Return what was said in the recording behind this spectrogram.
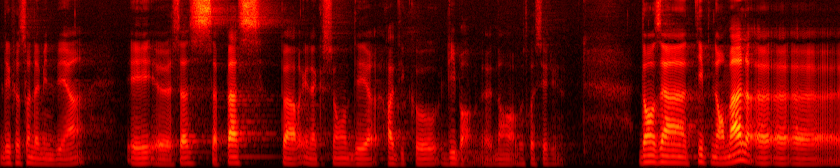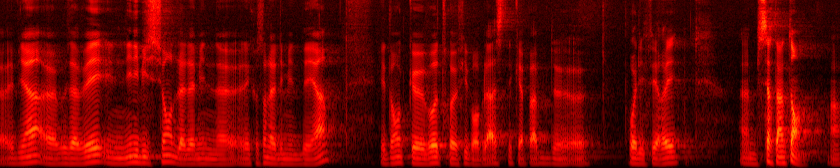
l'expression de l'amine B1 et euh, ça, ça passe par une action des radicaux libres euh, dans votre cellule. Dans un type normal, euh, eh bien, vous avez une inhibition de la l'expression de la lamine B1, et donc votre fibroblast est capable de proliférer un certain temps. Hein.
